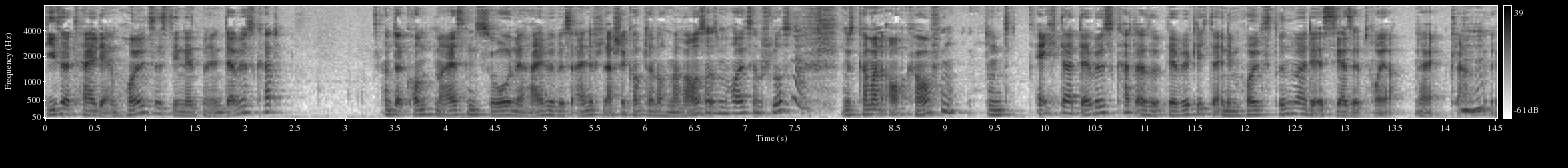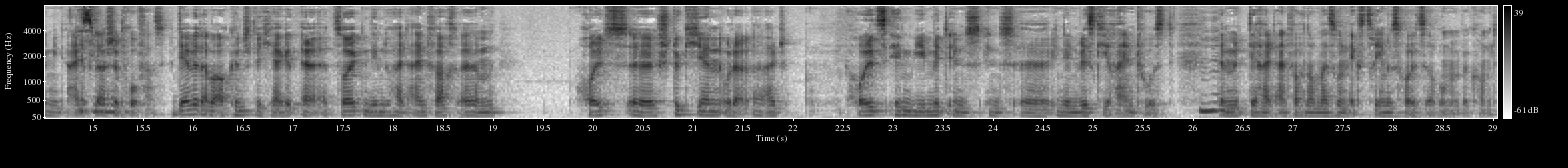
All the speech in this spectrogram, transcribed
dieser Teil, der im Holz ist, den nennt man den Devil's Cut. Und da kommt meistens so eine halbe bis eine Flasche kommt dann noch mal raus aus dem Holz am Schluss. Ja. Das kann man auch kaufen. Und echter Devil's Cut, also der wirklich da in dem Holz drin war, der ist sehr, sehr teuer. Naja, klar, mhm. irgendwie eine ist Flasche pro Fass. Der wird aber auch künstlich äh, erzeugt, indem du halt einfach ähm, Holzstückchen äh, oder äh, halt Holz irgendwie mit ins, ins, äh, in den Whisky reintust, mhm. damit der halt einfach nochmal so ein extremes Holzaroma bekommt.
